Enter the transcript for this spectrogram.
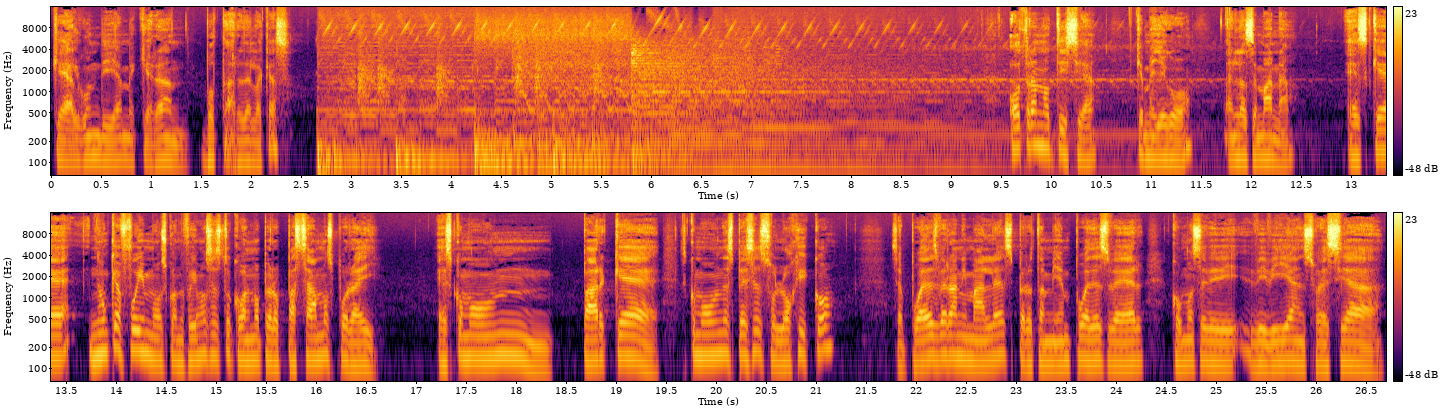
que algún día me quieran botar de la casa. Otra noticia que me llegó en la semana es que nunca fuimos cuando fuimos a Estocolmo, pero pasamos por ahí. Es como un parque, es como una especie de zoológico. O sea, puedes ver animales, pero también puedes ver cómo se vi- vivía en Suecia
